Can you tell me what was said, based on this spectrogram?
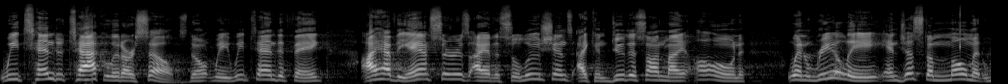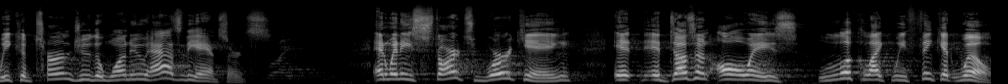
we tend to tackle it ourselves, don't we? We tend to think, I have the answers, I have the solutions, I can do this on my own when really, in just a moment, we could turn to the one who has the answers. And when he starts working, it, it doesn't always look like we think it will.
